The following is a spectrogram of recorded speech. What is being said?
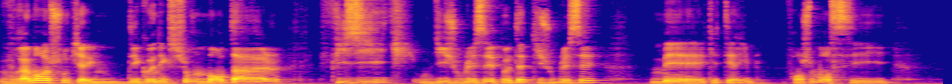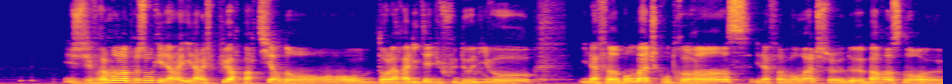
vraiment, je trouve qu'il y a une déconnexion mentale, physique. On me dit, joue blessé, peut-être qu'il joue blessé, mais qui est terrible. Franchement, c'est. J'ai vraiment l'impression qu'il arri- il arrive plus à repartir dans, dans la réalité du foot de haut niveau. Il a fait un bon match contre Reims. Il a fait un bon match euh, de bah, Reims, non. euh,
